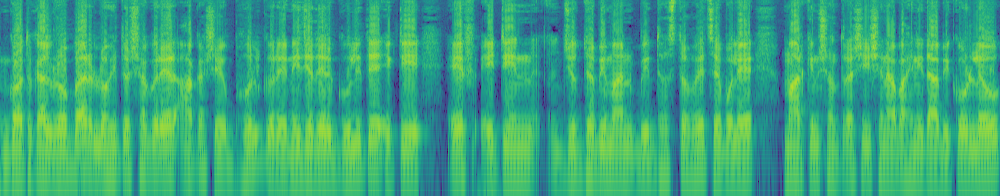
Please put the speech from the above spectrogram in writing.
গতকাল রোববার লোহিত সাগরের আকাশে ভুল করে নিজেদের গুলিতে একটি এফ এইটিন যুদ্ধবিমান বিধ্বস্ত হয়েছে বলে মার্কিন সন্ত্রাসী সেনাবাহিনী দাবি করলেও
